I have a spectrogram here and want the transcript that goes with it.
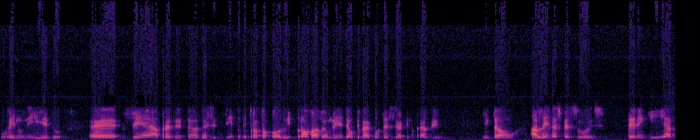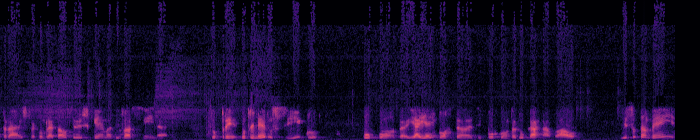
o Reino Unido, é, vem apresentando esse tipo de protocolo e provavelmente é o que vai acontecer aqui no Brasil. Então, além das pessoas terem que ir atrás para completar o seu esquema de vacina do, do primeiro ciclo, por conta, e aí é importante, por conta do carnaval, isso também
